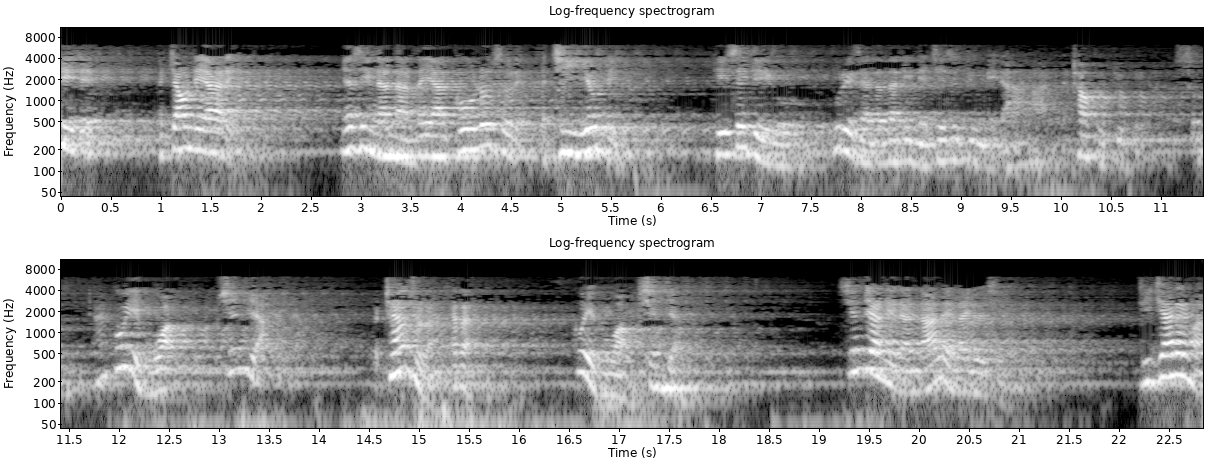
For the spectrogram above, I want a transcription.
နေတဲ့အကြောင်းတရားတွေမျက်စိနာနာတရားကိုလို့ဆိုတဲ့အကြည်ရုပ်တွေဒီစိတ်တွေကိုပုရိသတတ္တိနဲ့ခြေစုပြုနေတာအထောက်အကူပြုနေတာဆိုဒါကိုယ့်ရဲ့ဘဝရှင်းပြပဋ္ဌာန်းဆိုတာအဲ့ဒါကိုယ့်ရဲ့ဘဝကိုရှင်းပြရှင်းပြနေတာနားလည်လိုက်လို့ရှိရင်ဒီကြားထဲမှာ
